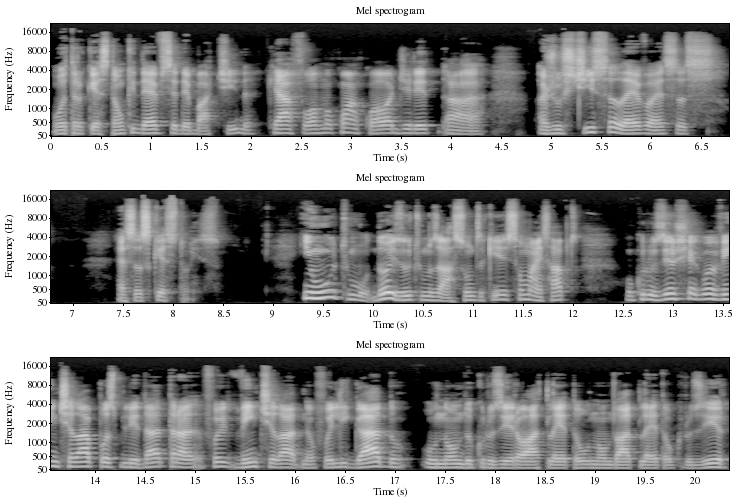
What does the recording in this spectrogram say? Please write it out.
Outra questão que deve ser debatida, que é a forma com a qual a, dire... a, a justiça leva essas, essas questões. E um último, dois últimos assuntos aqui, são mais rápidos. O Cruzeiro chegou a ventilar a possibilidade, foi ventilado, não foi ligado o nome do Cruzeiro ao atleta ou o nome do atleta ao Cruzeiro.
